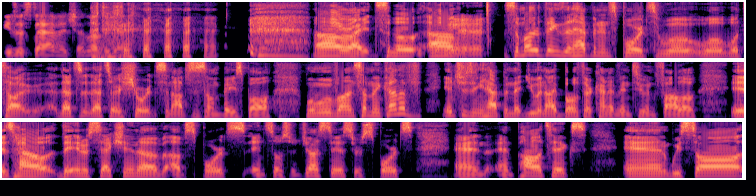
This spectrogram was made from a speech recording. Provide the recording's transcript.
He's a savage. I love the guy. All right, so um, some other things that happen in sports. We'll, we'll we'll talk. That's that's our short synopsis on baseball. We'll move on. Something kind of interesting happened that you and I both are kind of into and follow is how the intersection of, of sports and social justice, or sports and and politics, and we saw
